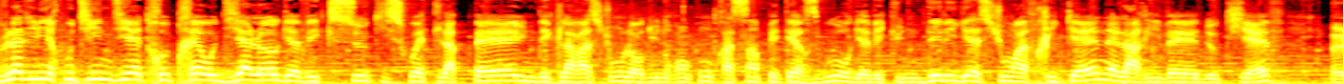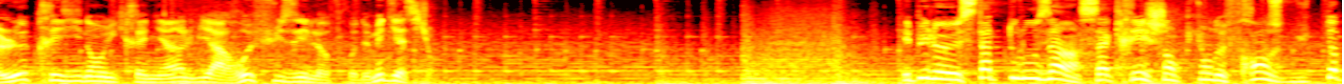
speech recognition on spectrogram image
Vladimir Poutine dit être prêt au dialogue avec ceux qui souhaitent la paix. Une déclaration lors d'une rencontre à Saint-Pétersbourg avec une délégation africaine. Elle arrivait de Kiev. Le président ukrainien lui a refusé l'offre de médiation. Et puis le Stade toulousain, sacré champion de France du top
